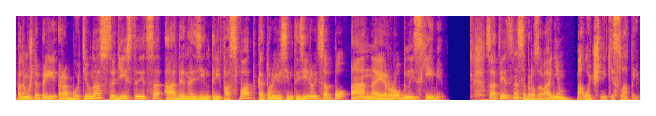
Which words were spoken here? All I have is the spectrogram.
Потому что при работе у нас задействуется аденозин-3-фосфат, который синтезируется по анаэробной схеме. Соответственно, с образованием молочной кислоты.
